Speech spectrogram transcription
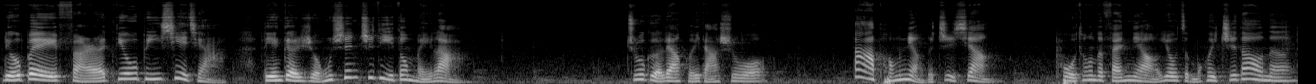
刘备反而丢兵卸甲，连个容身之地都没了？诸葛亮回答说：“大鹏鸟的志向。”普通的凡鸟又怎么会知道呢？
